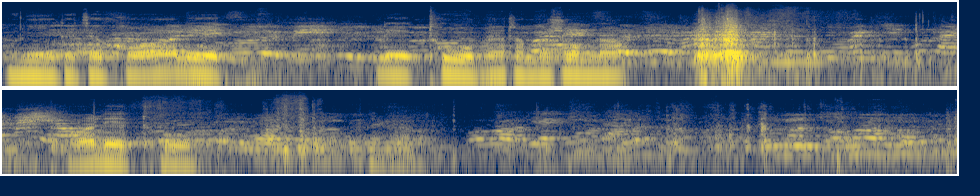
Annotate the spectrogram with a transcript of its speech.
วันนี้ก็จะขอเลขเลขถูกนะท่านผู้ชมเนาะขอาอเลขถูกนะครับ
